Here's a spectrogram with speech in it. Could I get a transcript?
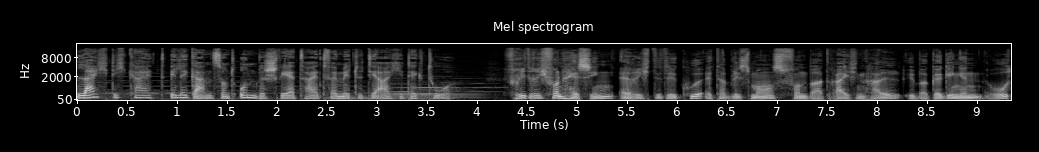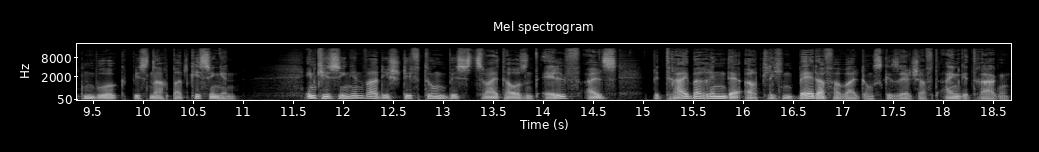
Leichtigkeit, Eleganz und Unbeschwertheit vermittelt die Architektur. Friedrich von Hessing errichtete Kuretablissements von Bad Reichenhall über Göggingen, Rothenburg bis nach Bad Kissingen. In Kissingen war die Stiftung bis 2011 als Betreiberin der örtlichen Bäderverwaltungsgesellschaft eingetragen.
